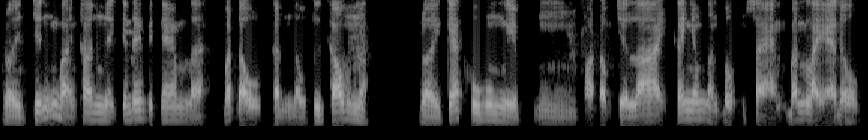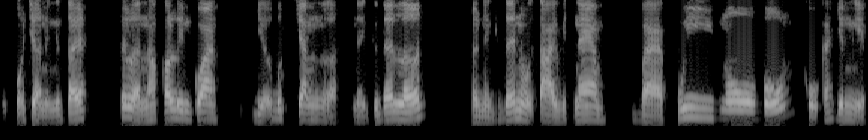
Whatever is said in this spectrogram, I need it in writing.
rồi chính bản thân nền kinh tế Việt Nam là bắt đầu cần đầu tư công nè rồi các khu công nghiệp um, hoạt động trở lại các nhóm ngành bất động sản bán lẻ đồ hỗ trợ nền kinh tế tức là nó có liên quan giữa bức tranh là nền kinh tế lớn rồi nền kinh tế nội tại Việt Nam và quy mô vốn của các doanh nghiệp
